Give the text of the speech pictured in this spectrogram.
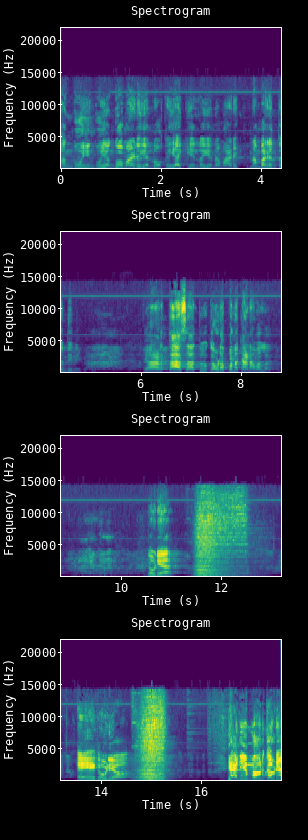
ಹಂಗೂ ಹಿಂಗೂ ಹೆಂಗೋ ಮಾಡಿ ಎಲ್ಲೋ ಕೈ ಹಾಕಿ ಎಲ್ಲೋ ಏನೋ ಮಾಡಿ ನಂಬರ್ ಏನ್ ತಂದೀನಿ. ಎರಡು ತಾಸ ಆತು ಗೌಡಪ್ಪನ ಕಾಣವಲ್ಲ. ಗೌಡ್ಯ? ಏ ಗೌಡ್ಯ. ಏ ನಿಮ್ಮವನ್ ಗೌಡ್ಯ!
